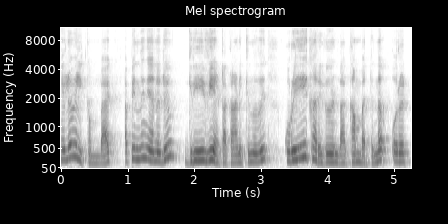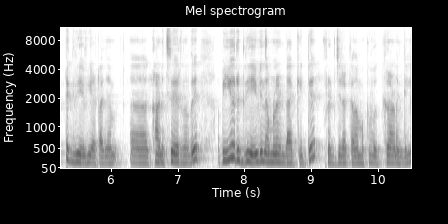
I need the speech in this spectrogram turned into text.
ഹലോ വെൽക്കം ബാക്ക് അപ്പോൾ ഇന്ന് ഞാനൊരു ഗ്രേവി ആട്ടാ കാണിക്കുന്നത്. കുറേ കറികൾ ഉണ്ടാക്കാൻ പറ്റുന്ന ഒരൊറ്റ ഗ്രേവി ആട്ടാ ഞാൻ കാണിച്ചു തരുന്നത്. അപ്പോൾ ഈ ഒരു ഗ്രേവി നമ്മൾ ഉണ്ടാക്കിയിട്ട് ഫ്രിഡ്ജിലൊക്കെ നമുക്ക് വെക്കുകയാണെങ്കിൽ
